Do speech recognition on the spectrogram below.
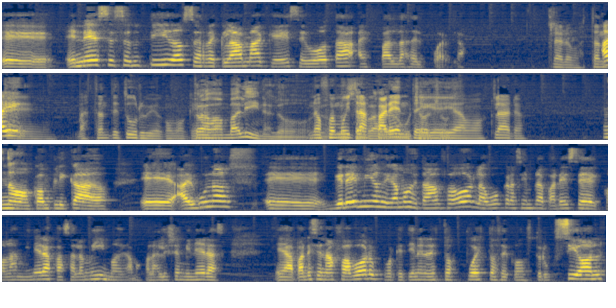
eh, en ese sentido se reclama que se vota a espaldas del pueblo. Claro, bastante, Hay- bastante turbio, como que Tras bambalinas lo. no fue muy transparente, que digamos, claro. No, complicado. Eh, algunos eh, gremios, digamos, estaban a favor. La UOCRA siempre aparece con las mineras, pasa lo mismo, digamos, con las leyes mineras eh, aparecen a favor porque tienen estos puestos de construcción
